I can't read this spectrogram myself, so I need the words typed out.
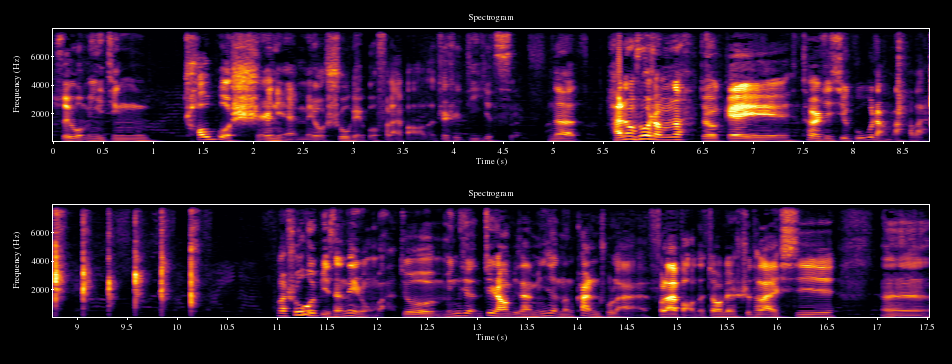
所以我们已经。超过十年没有输给过弗莱堡了，这是第一次。那还能说什么呢？就给特尔季奇鼓鼓掌吧，好吧。那说回比赛内容吧，就明显这场比赛明显能看出来，弗莱堡的教练施特赖西，嗯，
